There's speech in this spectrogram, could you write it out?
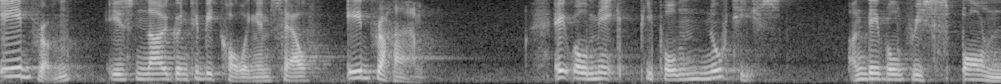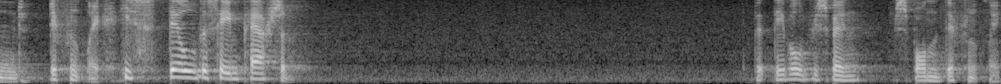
Abram is now going to be calling himself Abraham. It will make people notice and they will respond differently. He's still the same person. But they will respond, differently.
